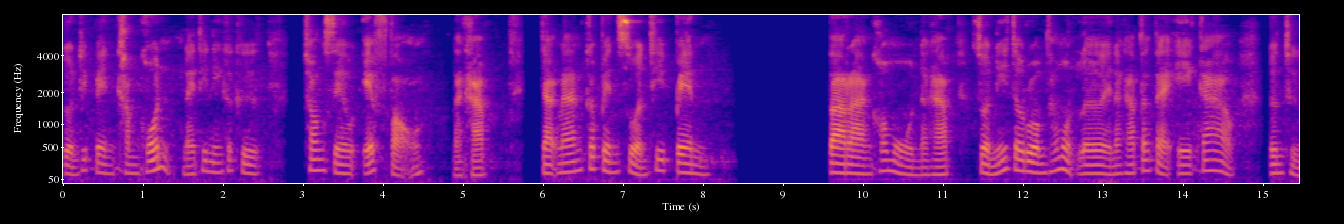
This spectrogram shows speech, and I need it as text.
ส่วนที่เป็นคำค้นในที่นี้ก็คือ ช่องเซลล์ F2 นะครับ จากนั้นก็เป็นส่วนที่เป็นตารางข้อมูลนะครับ ส่วนนี้จะรวมทั้งหมดเลยนะครับ ตั้งแต่ A9 จนถึง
